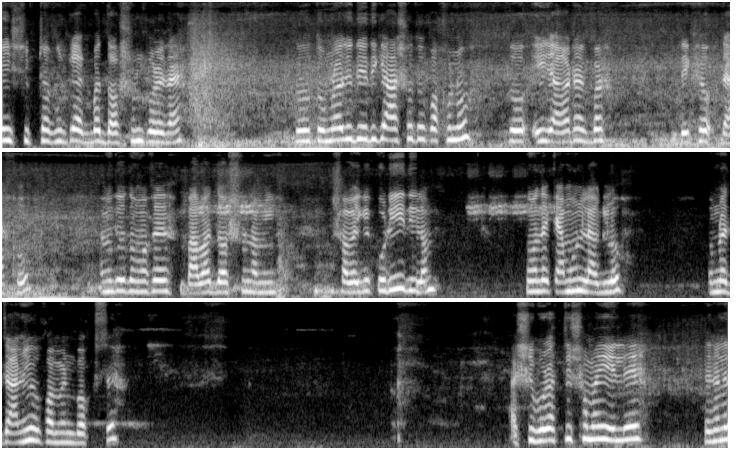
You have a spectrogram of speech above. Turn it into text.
এই শিব ঠাকুরকে একবার দর্শন করে নেয়। তো তোমরা যদি এদিকে আসো তো কখনো, তো এই জায়গাটা একবার দেখে দেখো। আমি তো তোমাকে বাবার দর্শন আমি সবাইকে করিয়ে দিলাম। তোমাদের কেমন লাগল? তোমরা জানিও কমেন্ট বক্সে আর শিবরাত্রির সময় এলে এখানে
